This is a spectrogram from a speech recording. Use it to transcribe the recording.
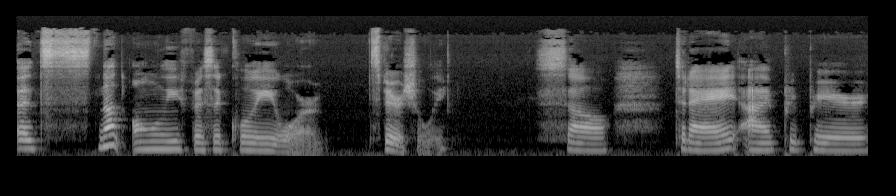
It's not only physically or spiritually. So today I prepared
